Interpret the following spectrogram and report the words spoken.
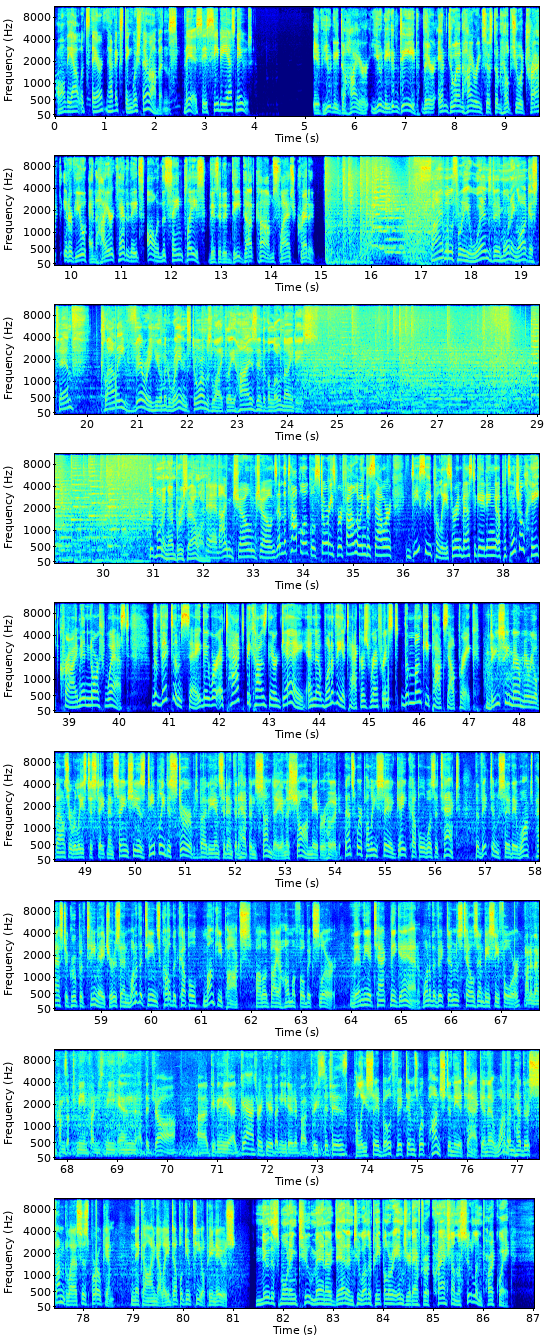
all the outlets there have extinguished their ovens. This is CBS News. If you need to hire, you need Indeed. Their end-to-end hiring system helps you attract, interview, and hire candidates all in the same place. Visit Indeed.com slash credit. 503 Wednesday morning, August 10th. Cloudy, very humid, rain and storms likely, highs into the low 90s. Good morning. I'm Bruce Allen. And I'm Joan Jones. And the top local stories we're following this hour D.C. police are investigating a potential hate crime in Northwest. The victims say they were attacked because they're gay and that one of the attackers referenced the monkeypox outbreak. D.C. Mayor Muriel Bowser released a statement saying she is deeply disturbed by the incident that happened Sunday in the Shaw neighborhood. That's where police say a gay couple was attacked. The victims say they walked past a group of teenagers and one of the teens called the couple monkeypox, followed by a homophobic slur. Then the attack began. One of the victims tells NBC4. One of them comes up to me and punches me in the jaw, uh, giving me a gash right here that needed about three stitches. Police say both victims were punched in the attack and that one of them had their sunglasses broken. Nick Iannelli, WTOP News. New this morning, two men are dead and two other people are injured after a crash on the Suitland Parkway.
